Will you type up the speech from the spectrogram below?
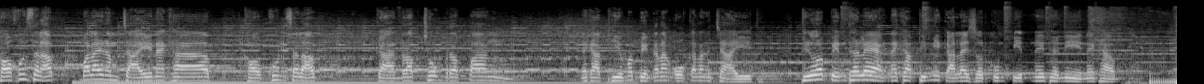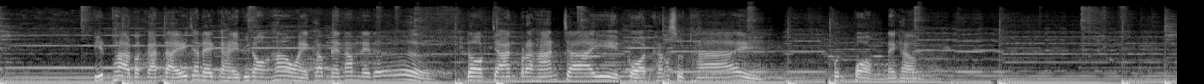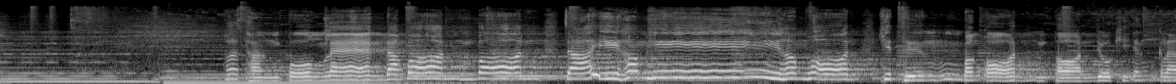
ขอบคุณสำหรับมาไล่นำใจนะครับ ขอบคุณสำหรับการรับชมรับฟังนะครับที่มาเป็นกำลังอกกำลังใจ ถือว่าเป็นเท่าแรกนะครับ ที่มีการไล่สดกลุ่มปิดในเทอนี้นะครับผิดพลาดประการใดจะได้ก็ให้พี่น้องเฮ้าให้คำแนะนำในเด้อดอกจานประหารใจกอดครั้งสุดท้าย คุณป้อมนะครับ พระถังโป่งแรงดังบอนบอน ใจหำฮีหำหอน คิดถึงบางอ่อนตอนอยู่เคียงไกล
